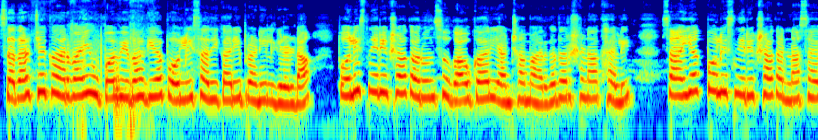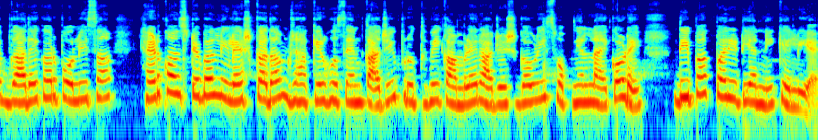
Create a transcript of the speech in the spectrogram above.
सदरची कारवाई उपविभागीय पोलीस अधिकारी प्रणिल गिल्डा पोलीस निरीक्षक अरुण सुगावकर यांच्या मार्गदर्शनाखाली सहाय्यक पोलीस निरीक्षक Annasaheb Gadekar police head constable Nilesh Kadam Zakir Hussain Kaji Prithvi Kamble Rajesh Gawali Swapnil Naikode Deepak Parit यांनी केली आहे.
